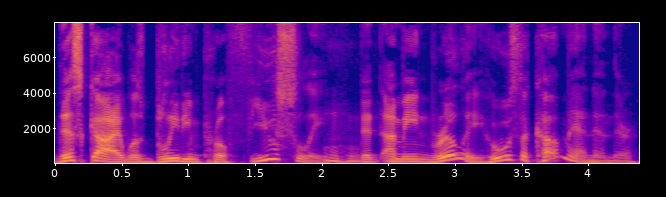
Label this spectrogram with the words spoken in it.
This guy was bleeding profusely. Mm-hmm. It- I mean, really, who was the cut man in there?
